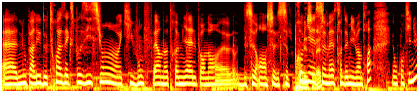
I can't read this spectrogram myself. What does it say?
à nous parler de trois expositions euh, qui vont faire notre miel pendant euh, ce, en ce, ce premier, semestre. semestre. 2023. Et on continue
